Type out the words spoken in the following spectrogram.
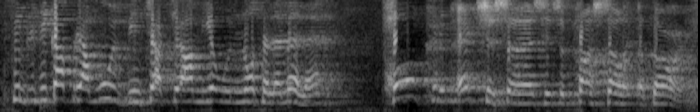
simplifica prea mult din ceea ce am eu în notele mele, Paul could have exercised his apostolic authority.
